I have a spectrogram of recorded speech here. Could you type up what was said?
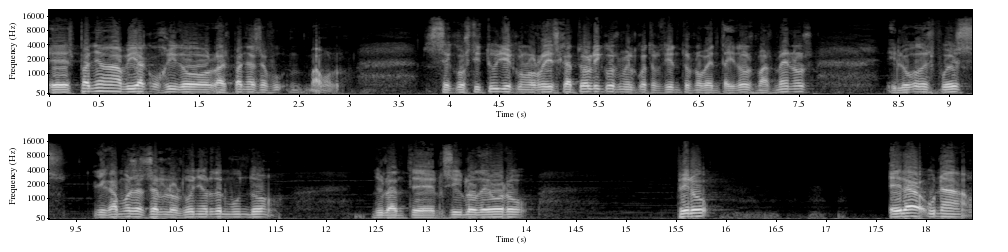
Eh, España había cogido, la España se, vamos, se constituye con los reyes católicos 1492 más menos, y luego después llegamos a ser los dueños del mundo durante el siglo de oro, pero era una,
